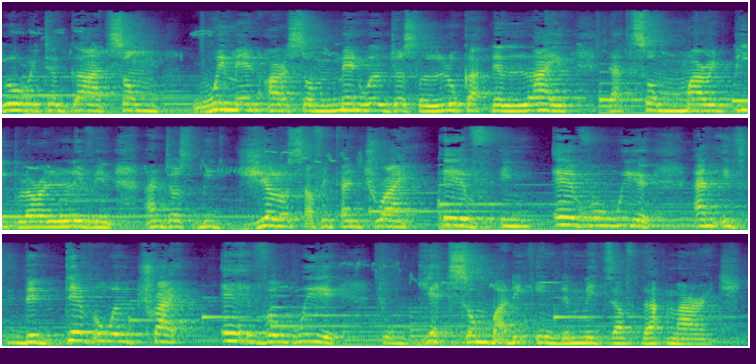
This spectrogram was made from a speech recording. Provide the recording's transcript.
glory to God, some women or some men will just look at the life that some married people are living and just be jealous of it and try every, in every way. And it's the devil will try every way to get somebody in the midst of that marriage.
